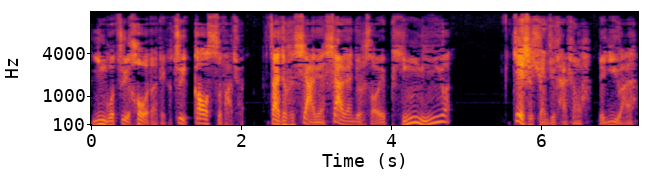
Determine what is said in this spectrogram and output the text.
英国最后的这个最高司法权。再就是下院，下院就是所谓平民院。这是选举产生了，就议员啊，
